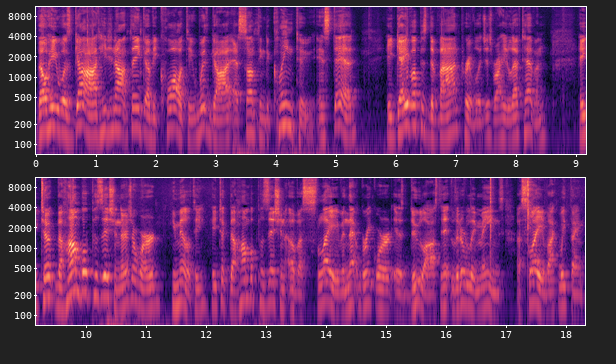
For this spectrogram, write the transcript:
Though he was God, he did not think of equality with God as something to cling to. Instead, he gave up his divine privileges, right? He left heaven he took the humble position, there's a word, humility. He took the humble position of a slave, and that Greek word is doulos, and it literally means a slave, like we think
